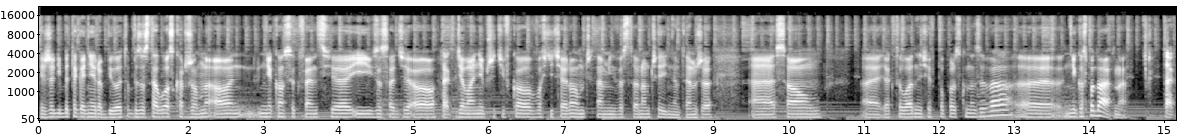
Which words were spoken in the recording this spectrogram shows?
Jeżeli by tego nie robiły, to by zostały oskarżone o niekonsekwencje i w zasadzie o tak. działanie przeciwko właścicielom, czy tam inwestorom, czy innym tym, że e, są, e, jak to ładnie się po polsku nazywa, e, niegospodarne. Tak.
